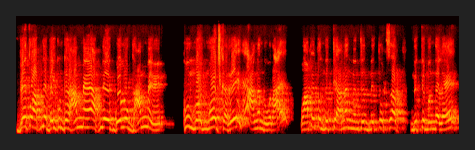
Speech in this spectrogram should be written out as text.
वे तो अपने बैकुंठ धाम में, अपने गोलोक धाम में खूब मौज मौज कर रहे हैं, आनंद हो रहा है। वहाँ पे तो नित्य आनंद, नित्य नित्य उत्सव, नित्य मंगल है।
